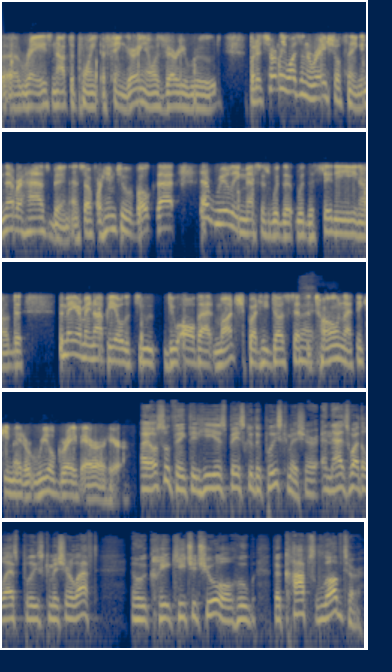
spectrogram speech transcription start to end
uh, raised not to point a finger. You know, it was very rude, but it certainly wasn't a racial thing. It never has been. And so, for him to evoke that, that really messes with the with the city. You know, the the mayor may not be able to do all that much, but he does set right. the tone. I think he made a real grave error here. I also think that he is basically the police commissioner, and that's why the last police commissioner left, who Keechant Sewell, who the cops loved her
